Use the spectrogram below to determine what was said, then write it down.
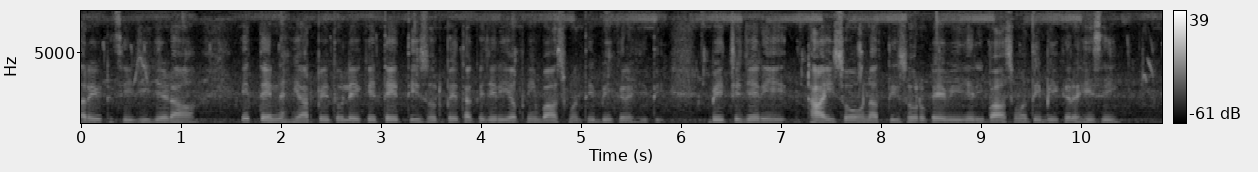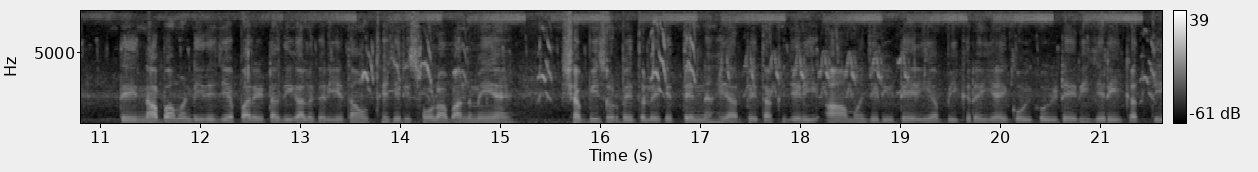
ਰੇਟ ਸੀ ਜੀ ਜਿਹੜਾ, ਇਹ 3000 ਰੁਪਏ ਤੋਂ ਲੈ ਕੇ 3300 ਰੁਪਏ ਤੱਕ ਜਿਹੜੀ ਆਪਣੀ ਬਾਸਮਤੀ ਵਿਕ ਰਹੀ ਸੀ। ਵਿੱਚ ਜਿਹੜੀ 2800 2900 ਰੁਪਏ ਵੀ ਜਿਹੜੀ ਬਾਸਮਤੀ ਵਿਕ ਰਹੀ ਸੀ। ਤੇ ਨਾਭਾ ਮੰਡੀ ਦੇ ਜੇ ਆਪਾਂ ਰੇਟਾਂ ਦੀ ਗੱਲ ਕਰੀਏ ਤਾਂ ਉੱਥੇ ਜਿਹੜੀ 1692 ਹੈ 2600 ਰੁਪਏ ਤੋਂ ਲੈ ਕੇ 3000 ਰੁਪਏ ਤੱਕ ਜਿਹੜੀ ਆਮ ਜਿਹੜੀ ਢੇਰੀ ਆ ਵਿਕ ਰਹੀ ਹੈ ਕੋਈ ਕੋਈ ਢੇਰੀ ਜਿਹੜੀ 31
